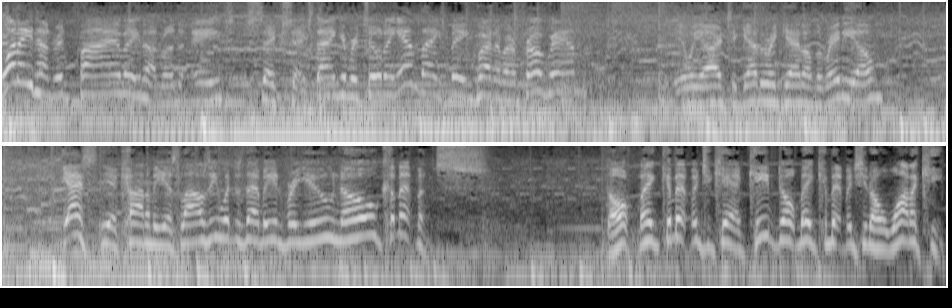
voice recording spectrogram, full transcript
1-800-5800-866. Thank you for tuning in. Thanks for being part of our program. Here we are together again on the radio. Yes, the economy is lousy. What does that mean for you? No commitments. Don't make commitments you can't keep. Don't make commitments you don't want to keep.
